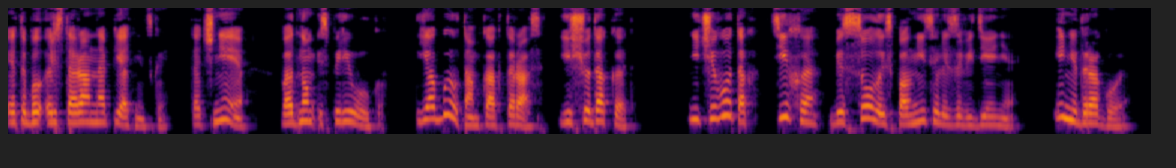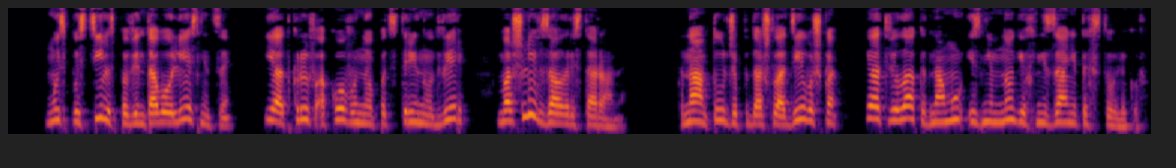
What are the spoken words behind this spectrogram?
Это был ресторан на Пятницкой, точнее, в одном из переулков. Я был там как-то раз, еще до Кэт. Ничего так, тихо, без соло исполнителей заведения. И недорогое. Мы спустились по винтовой лестнице и, открыв окованную под старину дверь, вошли в зал ресторана. К нам тут же подошла девушка и отвела к одному из немногих незанятых столиков.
